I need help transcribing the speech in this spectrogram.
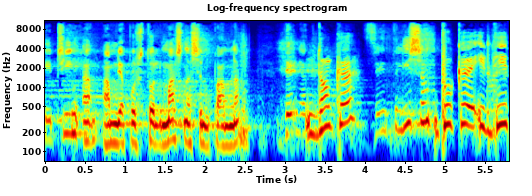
nc euh, puqil die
